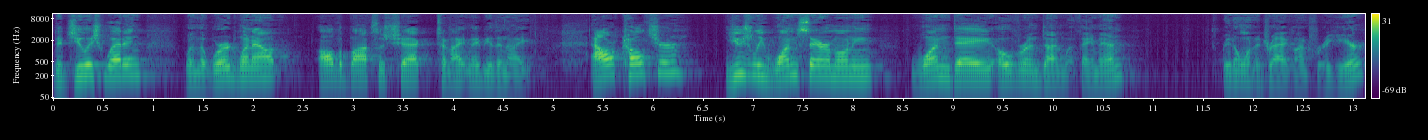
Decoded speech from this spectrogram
The Jewish wedding, when the word went out, all the boxes checked, tonight may be the night. Our culture, usually one ceremony, one day, over and done with. Amen? We don't want to drag on for a year.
